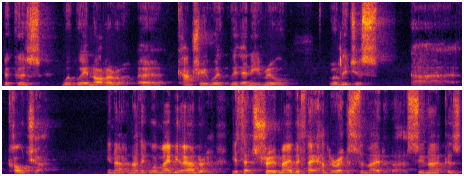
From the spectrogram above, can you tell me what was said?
because we're not a, a country with, with, any real religious uh, culture, you know. And I think, well, maybe they under, if that's true, maybe they underestimated us, you know, because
